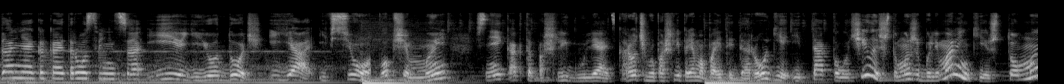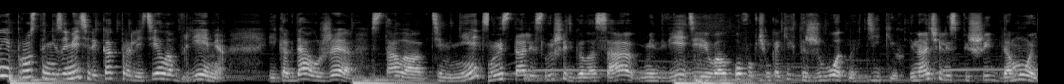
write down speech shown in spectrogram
дальняя какая-то родственница, и ее дочь, и я, и все. В общем, мы с ней как-то пошли гулять. Короче, мы пошли прямо по этой дороге, и так получилось, что мы же были маленькие, что мы просто не заметили, как пролетело время. И когда уже стало темнеть, мы стали слышать голоса медведей, волков, в общем, каких-то животных диких, и начали спешить домой.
